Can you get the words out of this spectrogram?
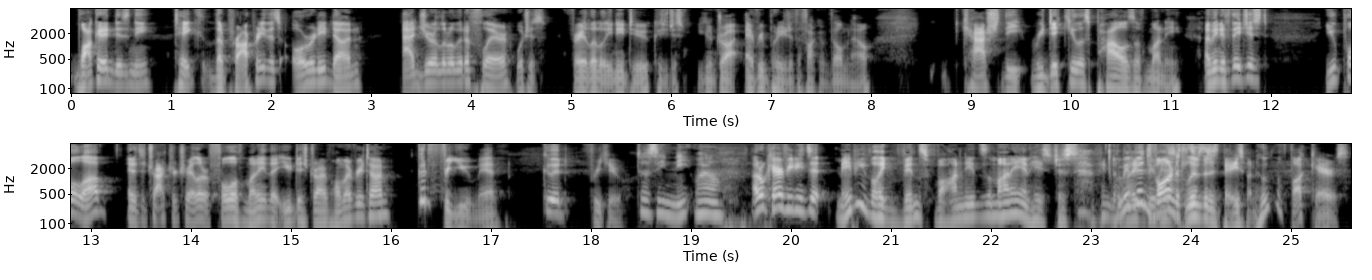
walk into Disney, take the property that's already done, add your little bit of flair, which is very little you need to, because you just, you can draw everybody to the fucking film now. Cash the ridiculous piles of money. I mean, if they just, you pull up and it's a tractor trailer full of money that you just drive home every time, good for you, man. Good for you. Does he need? Well, I don't care if he needs it. maybe like Vince Vaughn needs the money, and he's just having to. I mean, like, Vince do Vaughn these- just lives in his basement. Who the fuck cares?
